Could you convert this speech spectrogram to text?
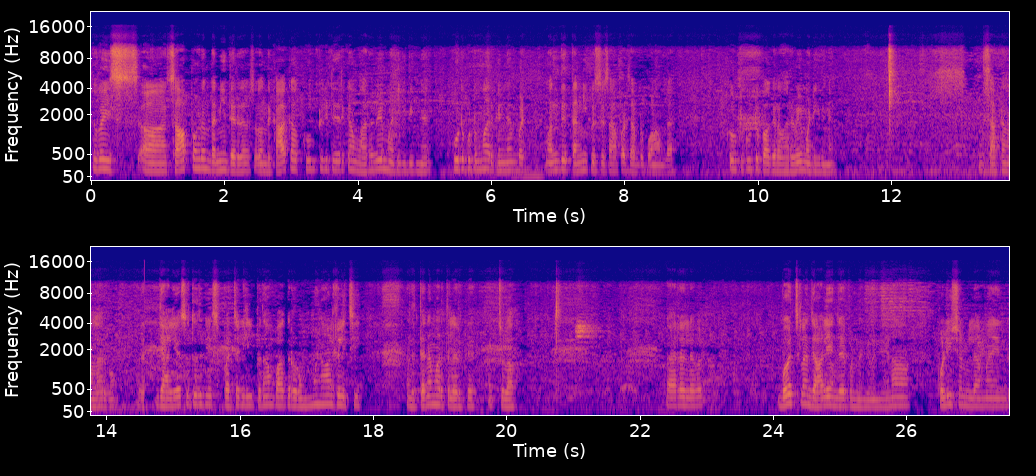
ஸோ கைஸ் சாப்பாடும் தண்ணியும் தெரியுதா? ஸோ அந்த காக்கா கூப்பிட்டுக்கிட்டே இருக்கேன் வரவே மாட்டேங்குதுங்க. கூட்டு கூட்டமாக இருக்குங்க பட் வந்து தண்ணி குடிச்சு சாப்பாடு சாப்பிட்டு போகலாம்ல கூப்பிட்டு கூப்பிட்டு பார்க்குற வரவே மாட்டேங்குதுங்க. இது சாப்பிட்டா நல்லாயிருக்கும். ஜாலியாக சுற்றுது கைஸ் கிளி இப்போ தான் பார்க்குற ரொம்ப நாள் கழிச்சு. அந்த தென்னை மரத்தில் இருக்குது ஆக்சுவலாக வேறு லெவல் பேர்ட்ஸ்லாம் ஜாலியாக என்ஜாய் பண்ணுதுங்க ஏன்னா பொல்யூஷன் இல்லாமல் எந்த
